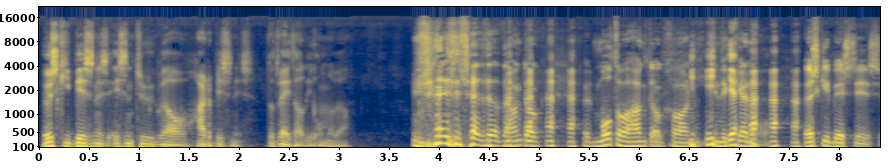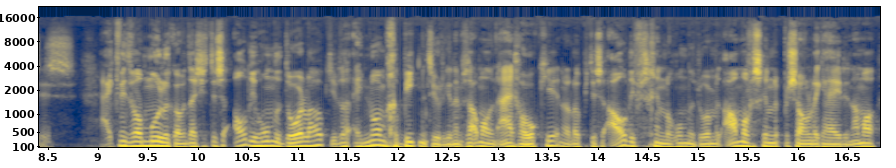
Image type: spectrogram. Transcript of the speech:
husky business is natuurlijk wel harde business. Dat weten al die honden wel. dat hangt ook, het motto hangt ook gewoon in de Ja. kennel. Husky business is... Ja, ik vind het wel moeilijk, want als je tussen al die honden doorloopt, je hebt een enorm gebied natuurlijk. En dan hebben ze allemaal hun eigen hokje. En dan loop je tussen al die verschillende honden door met allemaal verschillende persoonlijkheden. En allemaal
